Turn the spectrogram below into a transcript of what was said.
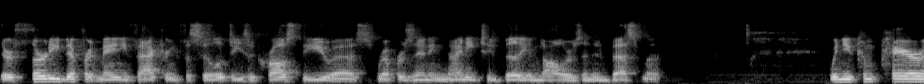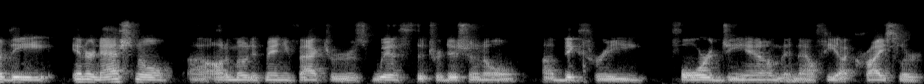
There are 30 different manufacturing facilities across the US representing $92 billion in investment. When you compare the international uh, automotive manufacturers with the traditional uh, big three, Ford, GM, and now Fiat Chrysler,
